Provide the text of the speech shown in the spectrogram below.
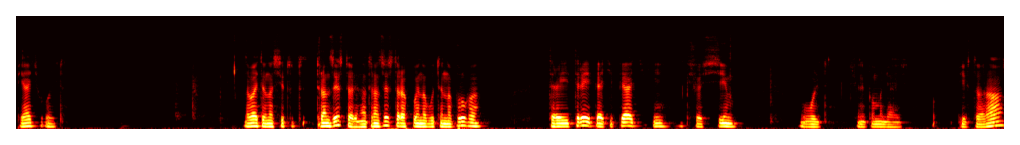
5 вольт. Давайте у нас є тут транзистори. На транзисторах повинна бути напруга 3,3, 5,5 і якщо 7 вольт, якщо не помиляюсь, півтора.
